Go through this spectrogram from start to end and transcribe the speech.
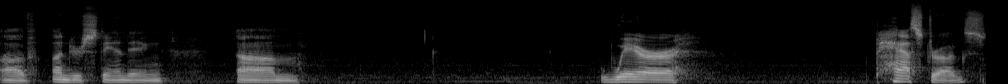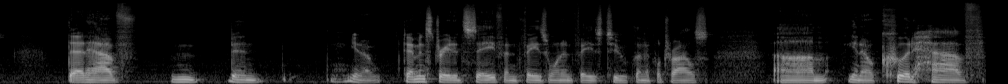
of understanding um, where past drugs that have been, you know, demonstrated safe in phase one and phase two clinical trials um, you know, could have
